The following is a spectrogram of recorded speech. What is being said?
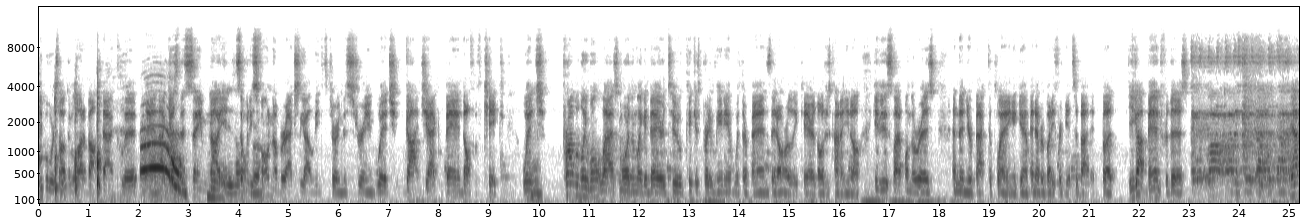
people were talking a lot about that clip, and I guess the same night, somebody's phone number actually got leaked during the stream, which got Jack banned off of Kick, which probably won't last more than like a day or two. Kick is pretty lenient with their bans; they don't really care. They'll just kind of, you know, give you a slap on the wrist, and then you're back to playing again, and everybody forgets about it. But he got banned for this. Yeah.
